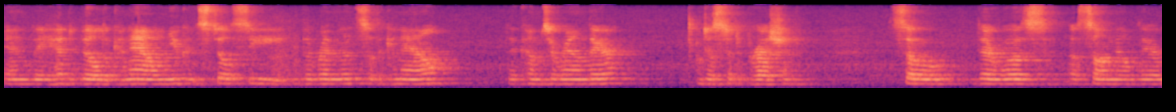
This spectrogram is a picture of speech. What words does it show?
and they had to build a canal, and you can still see the remnants of the canal that comes around there, just a depression. So there was a sawmill there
